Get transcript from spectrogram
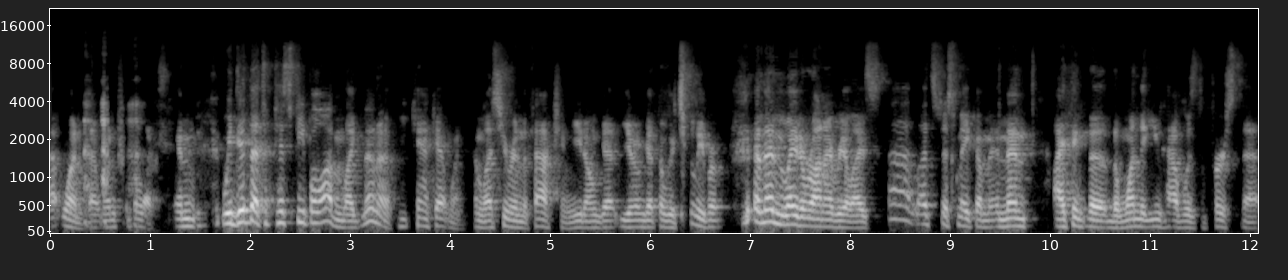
that one, that one triple X. And we did that to piss people off. I'm like, no, no, you can't get one unless you're in the faction. You don't get you don't get the Lucha Libre. And then later on, I realized, ah, let's just make them. And then I think the the one that you have was the first that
